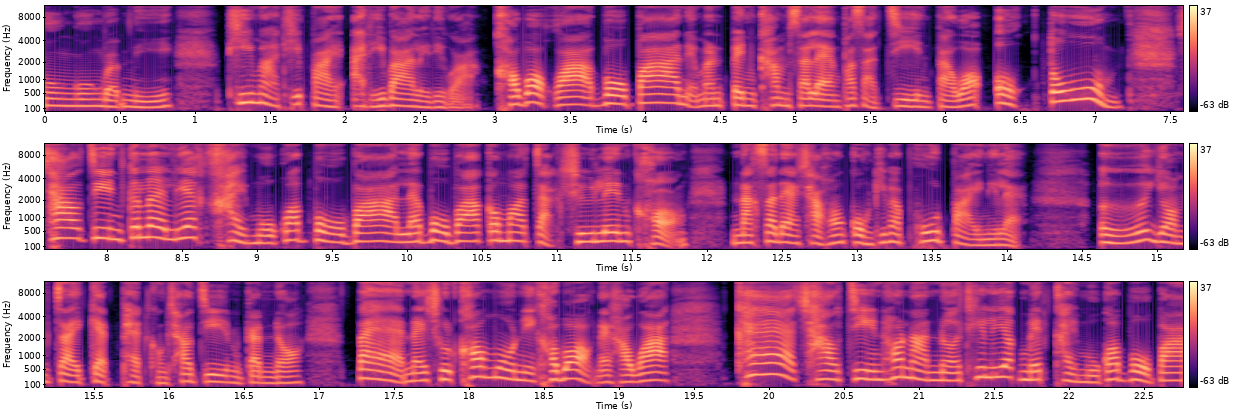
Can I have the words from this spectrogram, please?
งงๆแบบนี้ ที่มาที่ไปอธิบายเลยดีกว่า เขาบอกว่าโบป้าเนี่ยมันเป็นคำแสดงภาษาจีน แปลว่าอกตุ้ม ชาวจีนก็เลยเรียกไข่มุกว่าโบบ้า และโบบ้าก็มาจากชื่อเล่นของนักแสดงชาวฮ่องกงที่มาพูดไปนี่แหละเออยอมใจแกดแพดของชาวจีนเหมือนกันเนาะแต่ในชุดข้อมูลนี้เขาบอกนะคะว่า แค่ชาวจีนเท่านั้นเนอะที่เรียกเม็ดไข่หมุกว่าโบบ้า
